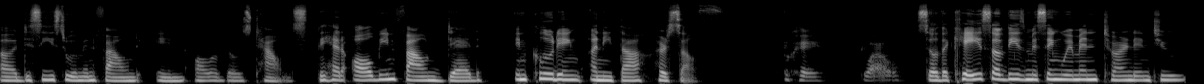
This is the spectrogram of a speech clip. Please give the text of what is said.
uh, deceased women found in all of those towns. They had all been found dead, including Anita herself. Okay. Wow. So the case of these missing women turned into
